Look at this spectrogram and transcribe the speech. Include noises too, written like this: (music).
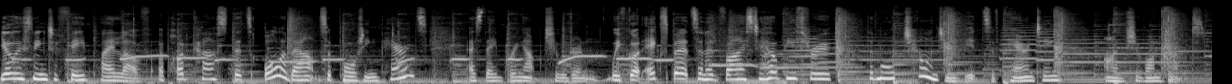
You're listening to Feed, Play, Love, a podcast that's all about supporting parents as they bring up children. We've got experts and advice to help you through the more challenging bits of parenting. I'm Siobhan Hunt.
